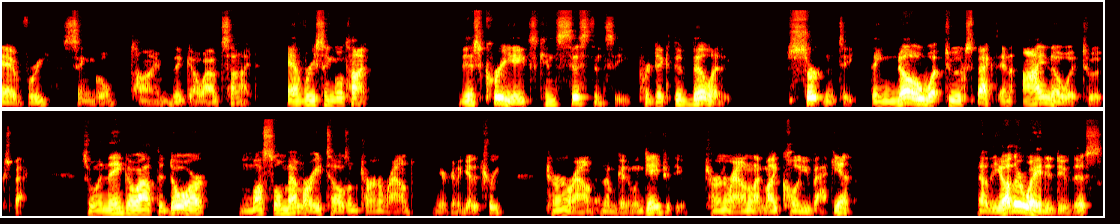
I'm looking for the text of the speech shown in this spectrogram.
every single time they go outside. Every single time. This creates consistency, predictability, certainty. They know what to expect, and I know what to expect. So when they go out the door, muscle memory tells them turn around, and you're going to get a treat. Turn around, and I'm going to engage with you. Turn around, and I might call you back in. Now, the other way to do this,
